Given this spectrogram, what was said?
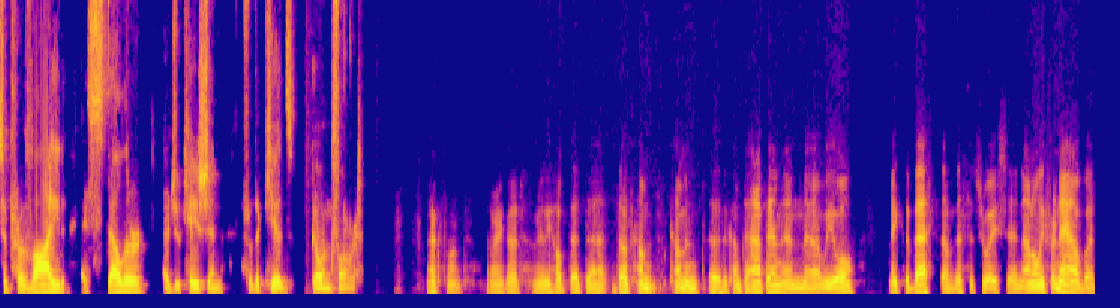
to provide a stellar education for the kids going forward. Excellent. Very good. Really hope that that does come come in, uh, come to happen, and uh, we all make the best of this situation, not only for now but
